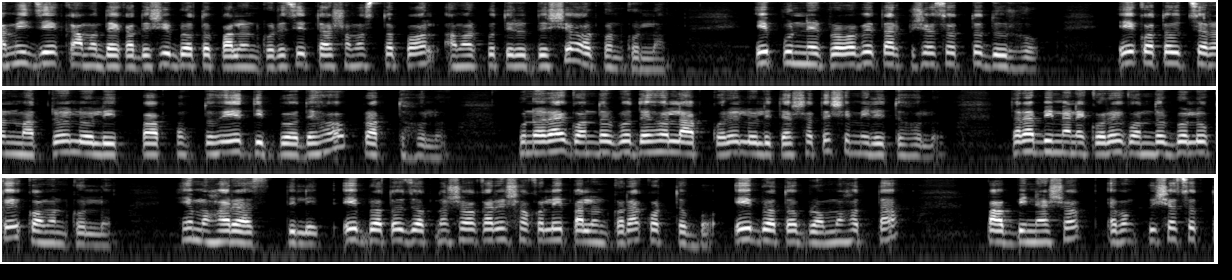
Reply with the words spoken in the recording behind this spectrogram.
আমি যে কামদা একাদশীর ব্রত পালন করেছি, তার সমস্ত ফল আমার পতির উদ্দেশ্যে অর্পণ করলাম। এই পুণ্যের প্রভাবে তার পিসাচত্ব দূর হোক। এই কথা উচ্চারণ মাত্র ললিত পাপমুক্ত হয়ে দিব্য দেহ প্রাপ্ত হলো। পুনরায় গন্ধর্ব দেহ লাভ করে ললিতার সাথে সে মিলিত হলো। তারা বিমানে করে গন্ধর্ব লোকে গমন করল। হে মহারাজ দিলীপ এই ব্রত যত্ন সহকারে সকলেই পালন করা কর্তব্য। এই ব্রত ব্রহ্মহত্যা, পাপ বিনাশক এবং পিসাচত্ব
